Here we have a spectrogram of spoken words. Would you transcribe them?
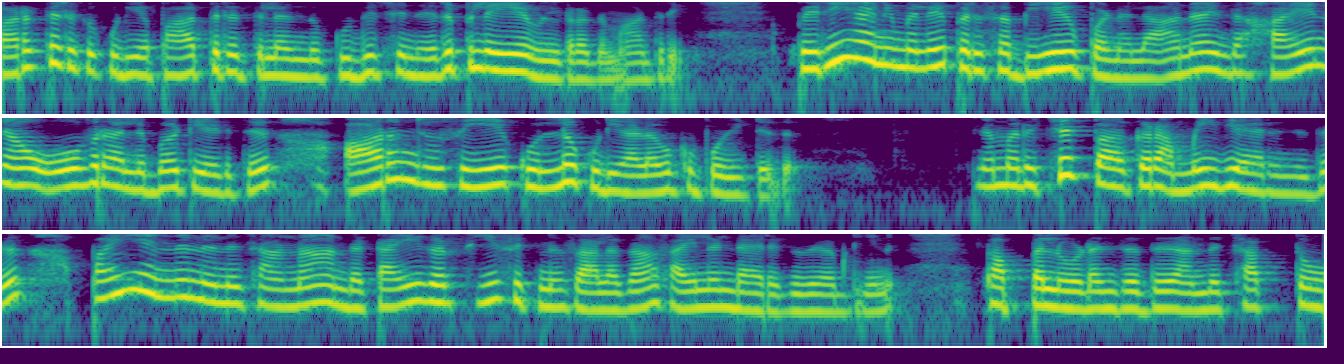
வரத்தெடுக்கக்கூடிய பாத்திரத்தில் இருந்து குதித்து நெருப்பிலேயே விழுறது மாதிரி. பெரிய அனிமலே பெருசாக பிஹேவ் பண்ணலை. ஆனால் இந்த ஹயனா ஓவரால் லிபர்ட்டி எடுத்து ஆரஞ்சு ஜூஸையே கொல்லக்கூடிய அளவுக்கு போயிட்டுது. நம்ம ரிச்சர்ட் பார்க்கர் அமைதியாக இருந்தது. பையன் என்ன நினச்சான்னா அந்த டைகர் சீ சிக்னஸால் தான் சைலண்டாக இருக்குது அப்படின்னு. கப்பல் உடஞ்சது அந்த சத்தம்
